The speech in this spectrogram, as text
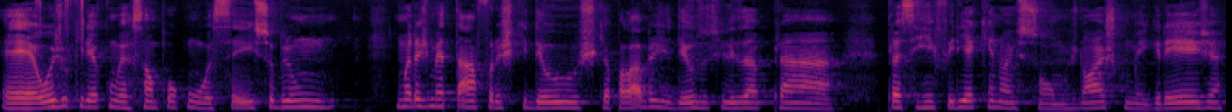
É, hoje eu queria conversar um pouco com vocês sobre um, uma das metáforas que Deus, que a palavra de Deus utiliza para se referir a quem nós somos, nós como igreja,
